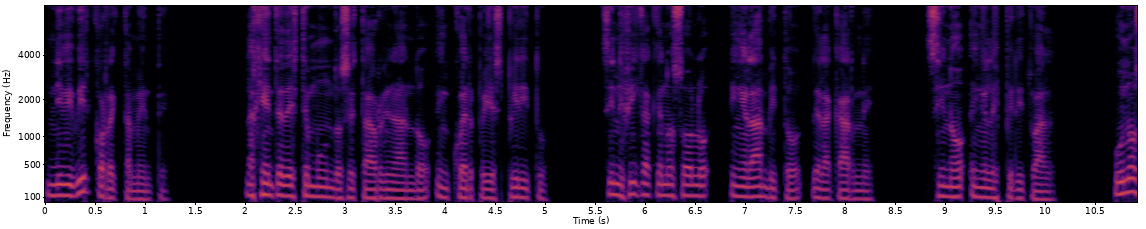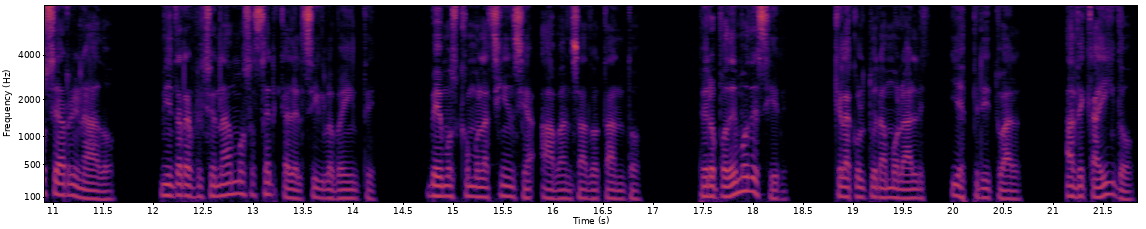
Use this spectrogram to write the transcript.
ni vivir correctamente. La gente de este mundo se está arruinando en cuerpo y espíritu. Significa que no solo en el ámbito de la carne, sino en el espiritual. Uno se ha arruinado. Mientras reflexionamos acerca del siglo XX, vemos cómo la ciencia ha avanzado tanto, pero podemos decir que la cultura moral y espiritual ha decaído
